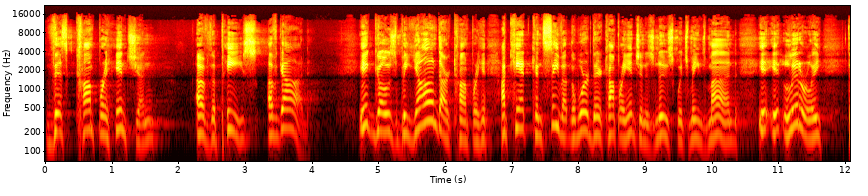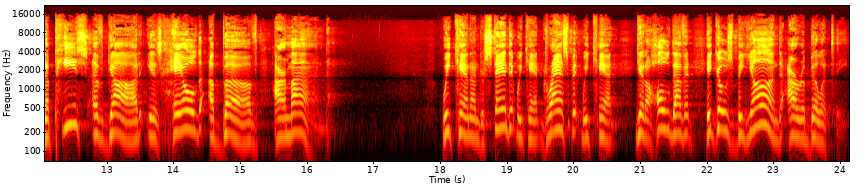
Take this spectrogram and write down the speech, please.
this comprehension of the peace of God. It goes beyond our comprehension. I can't conceive it. The word there, comprehension, is nous, which means mind. It, it literally, the peace of God is held above our mind. We can't understand it. We can't grasp it. We can't get a hold of it. It goes beyond our ability.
